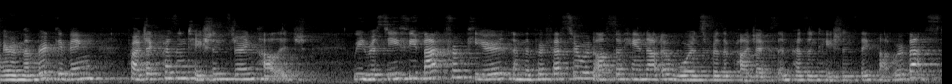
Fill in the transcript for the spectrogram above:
I remember giving project presentations during college We'd receive feedback from peers, and the professor would also hand out awards for the projects and presentations they thought were best.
